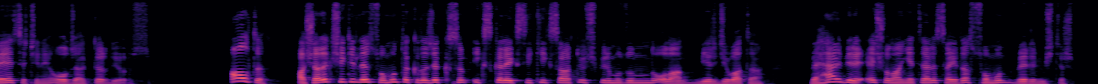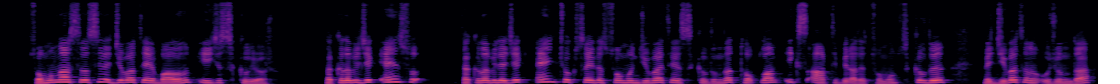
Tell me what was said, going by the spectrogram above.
B seçeneği olacaktır diyoruz. 6. Aşağıdaki şekilde somun takılacak kısım x kare eksi 2 x artı 3 birim uzunluğunda olan bir civata ve her biri eş olan yeterli sayıda somun verilmiştir. Somunlar sırasıyla civataya bağlanıp iyice sıkılıyor. Takılabilecek en so- takılabilecek en çok sayıda somun civataya sıkıldığında toplam x artı 1 adet somun sıkıldığı ve civatanın ucunda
